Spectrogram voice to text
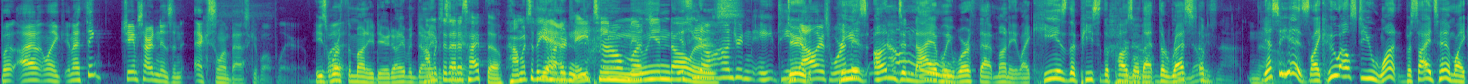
But I don't like, and I think James Harden is an excellent basketball player. He's But- worth the money, dude. Don't even don't How even much of that say is it. hype, though? How much of the Yeah, 118 dude, how much- dollars? Is he 118 Dude, dollars worth he it? is undeniably No. worth that money. Like he is the piece of the puzzle that the rest No, of he's not. No. Yes, he is. Like who else do you want besides him? Like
